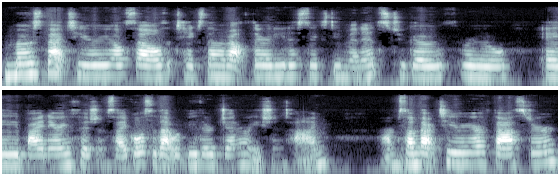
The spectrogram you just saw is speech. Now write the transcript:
most bacterial cells, it takes them about 30 to 60 minutes to go through a binary fission cycle, so that would be their generation time. Um, some bacteria are faster,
